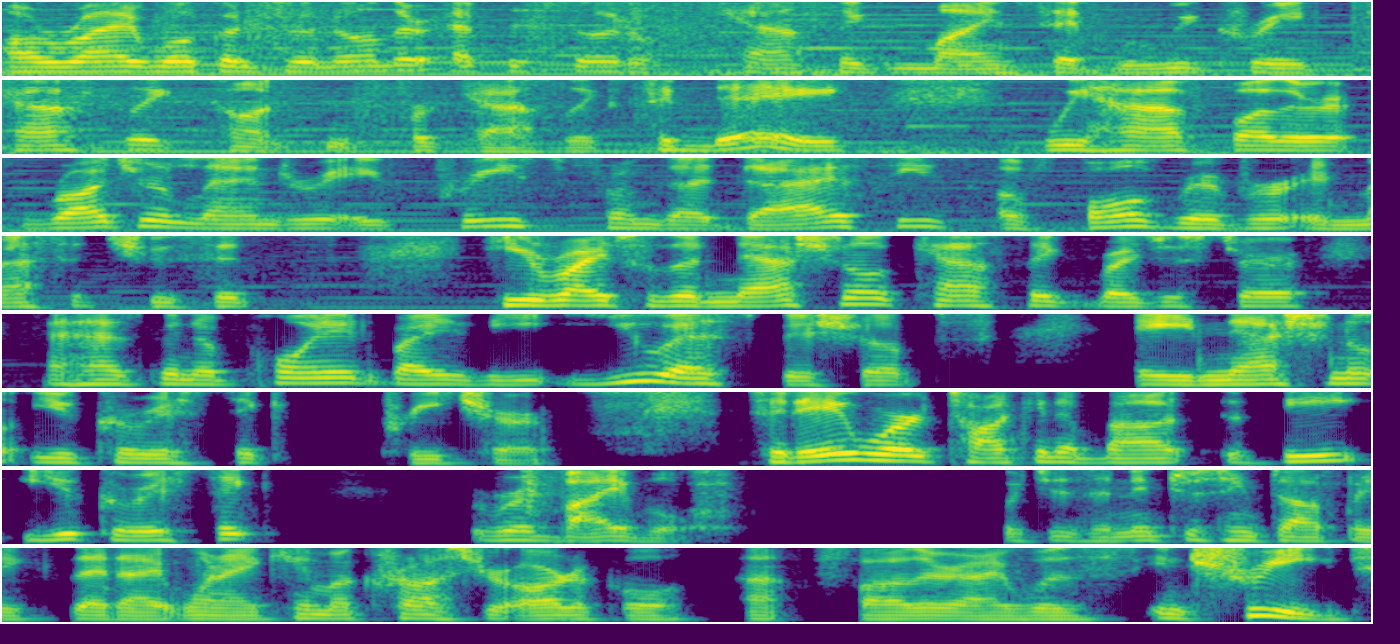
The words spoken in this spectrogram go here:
All right, welcome to another episode of Catholic Mindset, where we create Catholic content for Catholics. Today, we have Father Roger Landry, a priest from the Diocese of Fall River in Massachusetts. He writes for the National Catholic Register and has been appointed by the U.S. bishops a national Eucharistic preacher. Today, we're talking about the Eucharistic revival, which is an interesting topic that I, when I came across your article, uh, Father, I was intrigued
